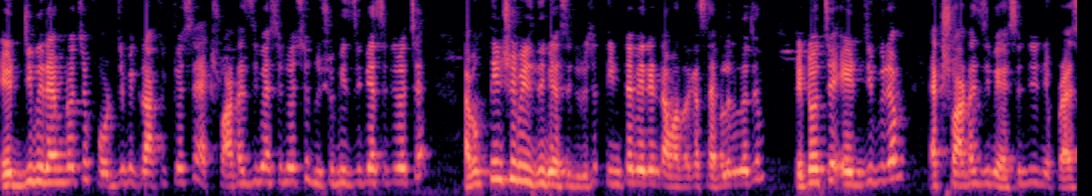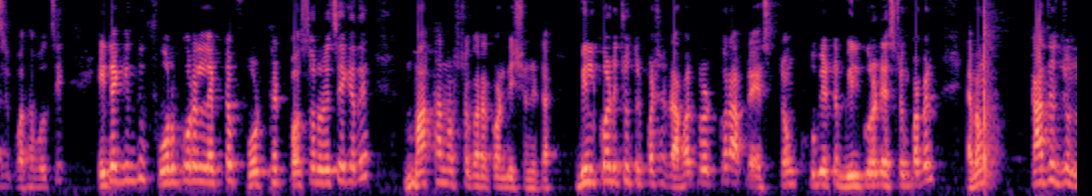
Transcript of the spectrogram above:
এইট জিবি র্যাম রয়েছে ফোর জিবি গ্রাফিক রয়েছে, একশো আঠাশ জিবি অ্যাসিড রয়েছে দুশো বিশ জিবি অ্যাসিড রয়েছে, এবং তিনশো বিশ জিবি অ্যাসিড রয়েছে। তিনটা ভেরিয়েন্ট আমাদের কাছে অ্যাভেলেবেল রয়েছে। এটা হচ্ছে এইট জিবি র্যাম একশো আঠাশ জিবি অ্যাসিড নিয়ে প্রাইসের কথা বলছি। এটা কিন্তু ফোর কোরের ল্যাপটপ ফোর থার্ড প্রসেসর রয়েছে এখানে। মাথা নষ্ট করা কন্ডিশন এটা। বিল কোয়ালিটি চতুর্পাশে রাবার কোট করা। আপনি স্ট্রং খুবই একটা বিল কোয়ালিটি স্ট্রং পাবেন। এবং কাজের জন্য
